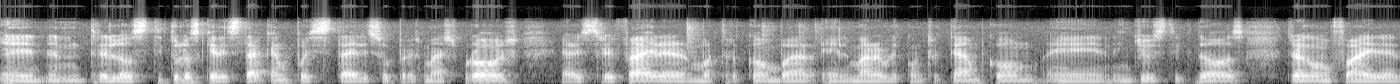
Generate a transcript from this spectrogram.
entre los títulos que destacan pues está el Super Smash Bros, el Street Fighter, el Mortal Kombat, el Marvel contra Capcom, el Injustice 2, Dragon Fighter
